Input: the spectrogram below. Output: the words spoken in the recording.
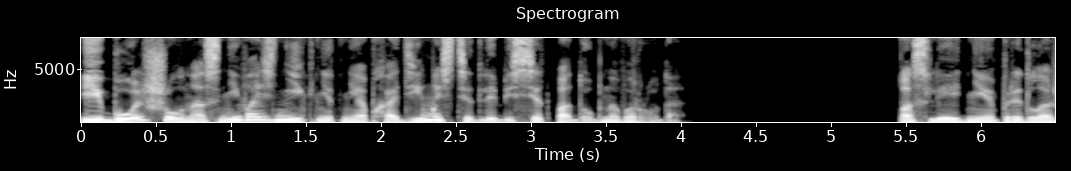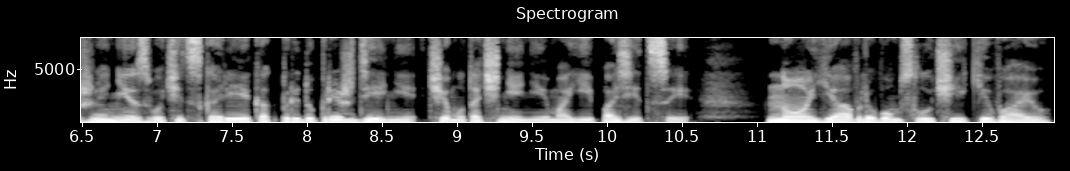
И больше у нас не возникнет необходимости для бесед подобного рода. Последнее предложение звучит скорее как предупреждение, чем уточнение моей позиции. Но я в любом случае киваю.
